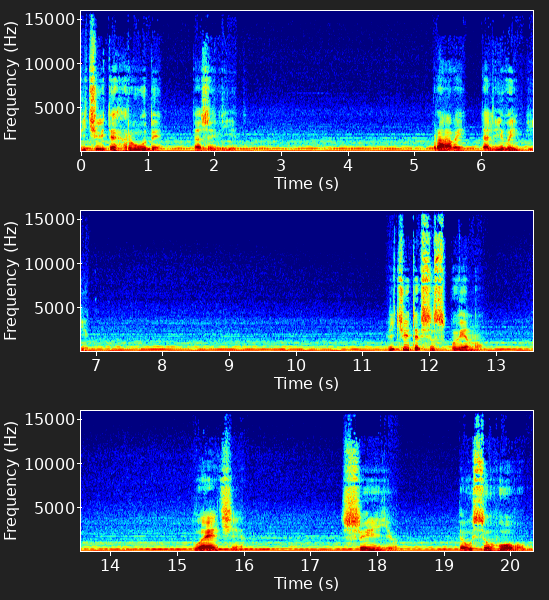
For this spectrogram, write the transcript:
Відчуйте груди та живіт, правий та лівий бік. Відчуйте всю спину, плечі, шию та усю голову.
